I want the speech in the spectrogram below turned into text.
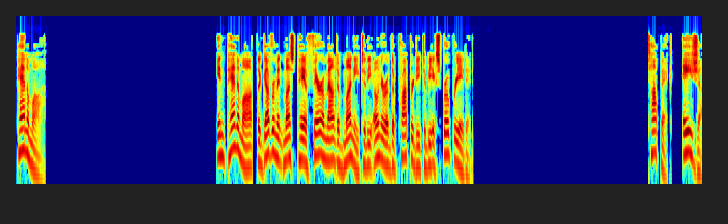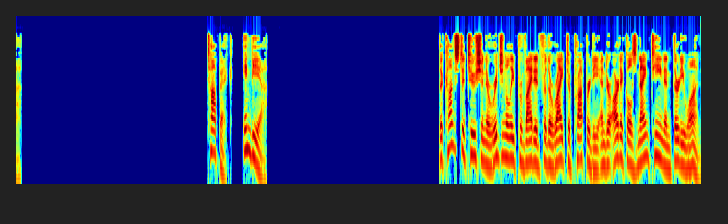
Panama In Panama, the government must pay a fair amount of money to the owner of the property to be expropriated. Asia India The constitution originally provided for the right to property under Articles 19 and 31.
